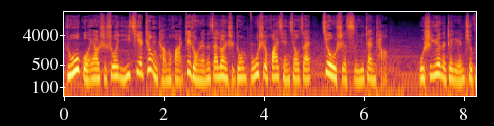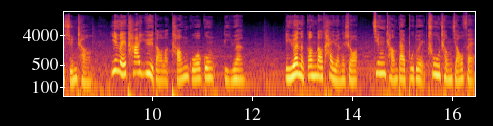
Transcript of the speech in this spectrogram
如果要是说一切正常的话，这种人呢在乱世中不是花钱消灾，就是死于战场。武士约呢这个人却不寻常，因为他遇到了唐国公李渊。李渊呢刚到太原的时候，经常带部队出城剿匪。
